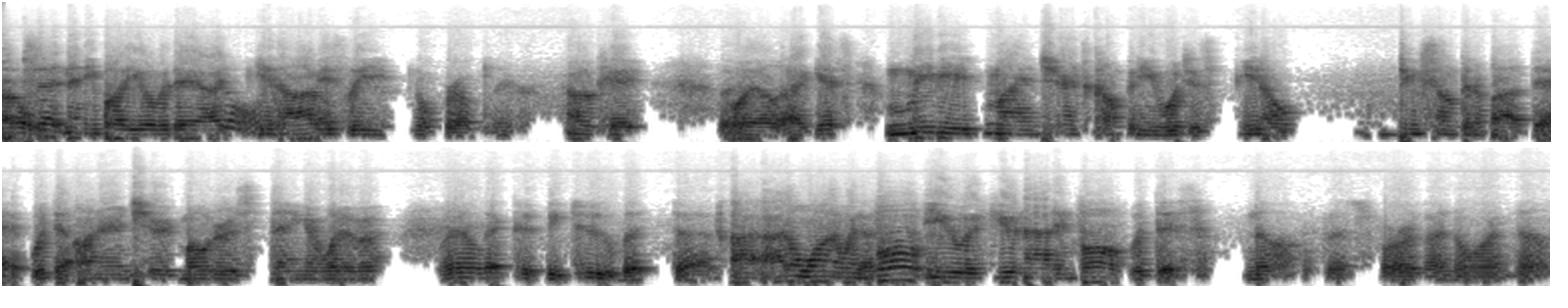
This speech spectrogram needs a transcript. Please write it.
upsetting anybody over there. I, you know, obviously. No problem. Okay. Well, I guess maybe my insurance company will just, you know, do something about that with the uninsured motorist thing or whatever. Well, that could be too, but uh, I, I don't want to involve you if you're not involved with this. No, as far as I know, I'm not.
